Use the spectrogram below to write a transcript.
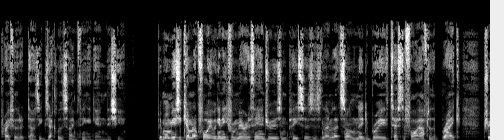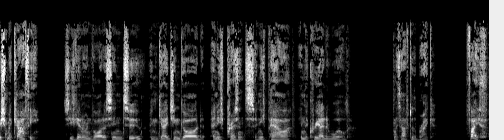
Pray for that it does exactly the same thing again this year. Bit more music coming up for you. We're going to hear from Meredith Andrews and Pieces is the name of that song. Need to breathe. Testify. After the break, Trish McCarthy. She's going to invite us into engaging God and His presence and His power in the created world. That's after the break. Faith,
